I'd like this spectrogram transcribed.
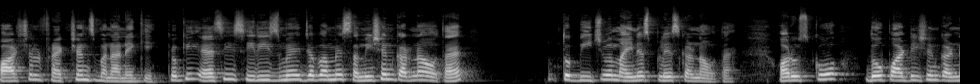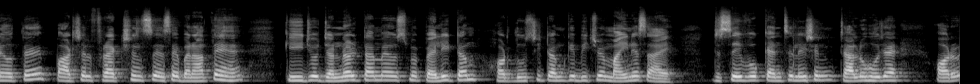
पार्शियल फ्रैक्शंस बनाने की, क्योंकि ऐसी सीरीज़ में जब हमें समीशन करना होता है तो बीच में माइनस प्लेस करना होता है। और उसको दो पार्टीशन करने होते हैं। पार्शियल फ्रैक्शंस ऐसे बनाते हैं कि जो जनरल टर्म है, उसमें पहली टर्म और दूसरी टर्म के बीच में माइनस आए, जिससे वो कैंसिलेशन चालू हो जाए और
